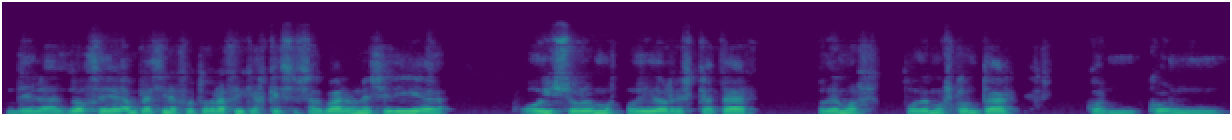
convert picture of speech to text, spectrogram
De las 12 ampliaciones fotográficas que se salvaron ese día, hoy solo hemos podido rescatar, podemos, podemos contar con, con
